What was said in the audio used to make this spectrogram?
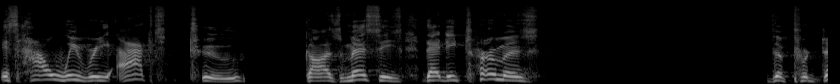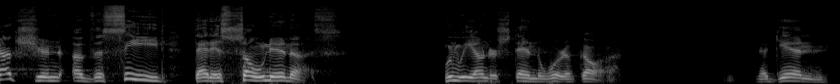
It's how we react to God's message that determines the production of the seed that is sown in us when we understand the Word of God. Again,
